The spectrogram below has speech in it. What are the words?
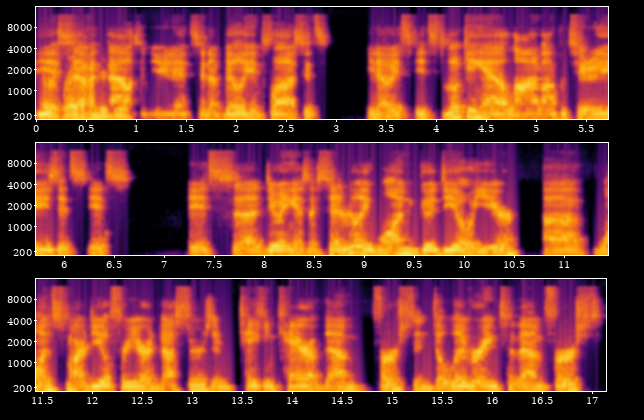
yeah, 7,000 units and a billion plus. It's, you know, it's, it's looking at a lot of opportunities. It's, it's, it's uh, doing, as I said, really one good deal a year uh, one smart deal for your investors and taking care of them first and delivering to them first,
